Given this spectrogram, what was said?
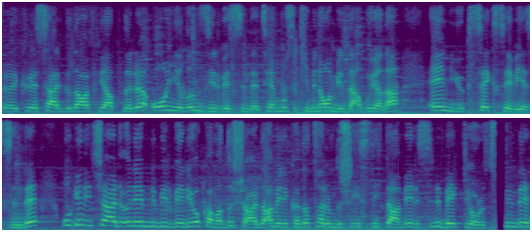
E, Küresel gıda fiyatları 10 yılın zirvesinde. Temmuz 2011'den bu yana en yüksek seviyesinde. Bugün içeride önemli bir veri yok ama dışarıda Amerika'da tarım dışı istihdam verisini bekliyoruz. Şimdi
